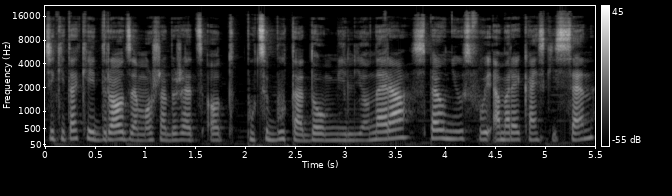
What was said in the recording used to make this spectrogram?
Dzięki takiej drodze, można by rzec, od pucybuta do milionera, spełnił swój amerykański sen,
